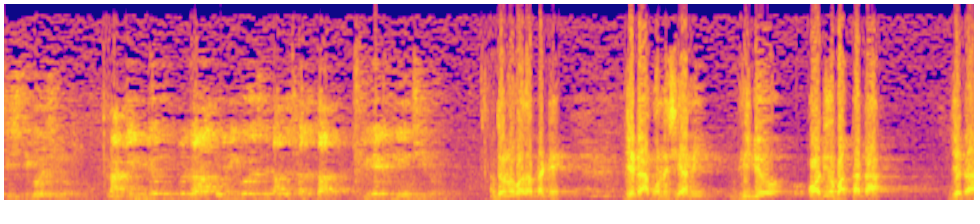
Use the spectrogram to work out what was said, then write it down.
সৃষ্টি করেছিল? নাকি ভিডিও চিত্র যারা তৈরি করেছে, তাদের সাথে তার ডিরেক্ট লিঙ্ক ছিল? ধন্যবাদ আপনাকে। যেটা বলেছি আমি, ভিডিও, অডিও বার্তাটা, যেটা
